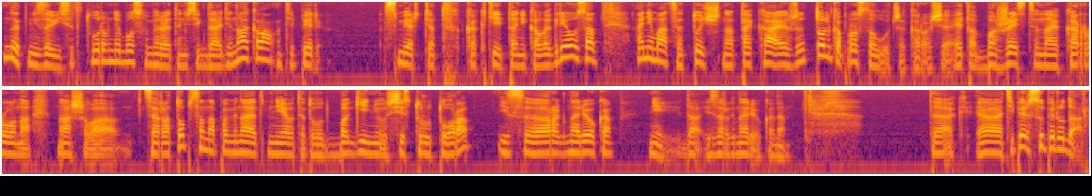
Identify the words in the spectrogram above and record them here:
Но это не зависит от уровня босса. Умирает они всегда одинаково. А теперь смерть от когтей Таника Лагреуса. Анимация точно такая же, только просто лучше, короче. Это божественная корона нашего Цератопса. Напоминает мне вот эту вот богиню сестру Тора из э, Рагнарёка. Не, да, из Рагнарёка, да. Так, а теперь супер удар,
